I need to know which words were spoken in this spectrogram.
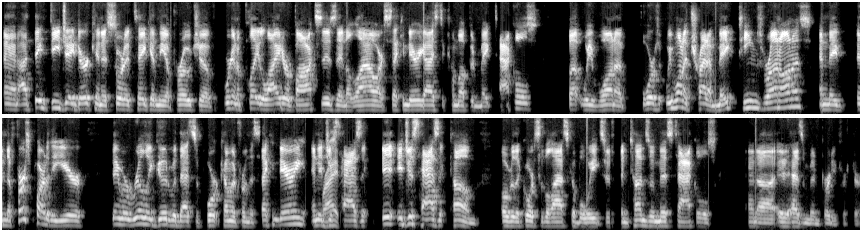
And I think DJ Durkin has sort of taken the approach of we're going to play lighter boxes and allow our secondary guys to come up and make tackles, but we want to force we want to try to make teams run on us. And they in the first part of the year they were really good with that support coming from the secondary, and it right. just hasn't it, it, just hasn't come over the course of the last couple of weeks. There's been tons of missed tackles, and uh, it hasn't been pretty for sure.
